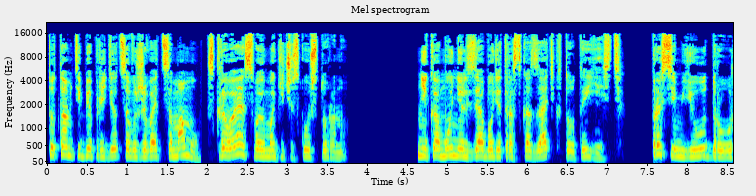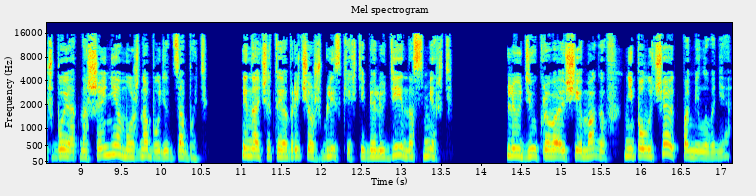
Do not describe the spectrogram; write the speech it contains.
то там тебе придется выживать самому, скрывая свою магическую сторону. Никому нельзя будет рассказать, кто ты есть. Про семью, дружбу и отношения можно будет забыть. Иначе ты обречешь близких тебе людей на смерть. Люди, укрывающие магов, не получают помилования.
